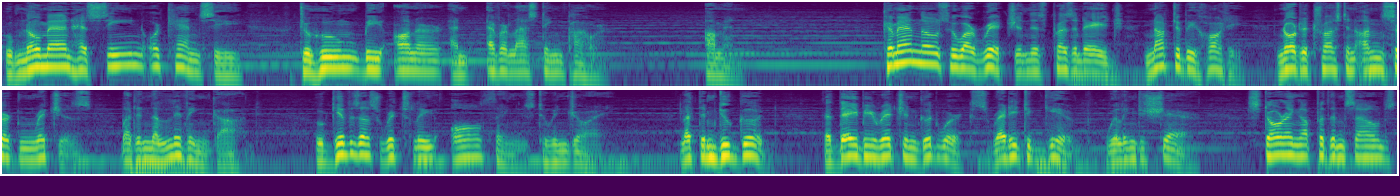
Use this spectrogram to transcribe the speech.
whom no man has seen or can see, to whom be honor and everlasting power. Amen. Command those who are rich in this present age not to be haughty, nor to trust in uncertain riches, but in the living God, who gives us richly all things to enjoy. Let them do good, that they be rich in good works, ready to give, willing to share, storing up for themselves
